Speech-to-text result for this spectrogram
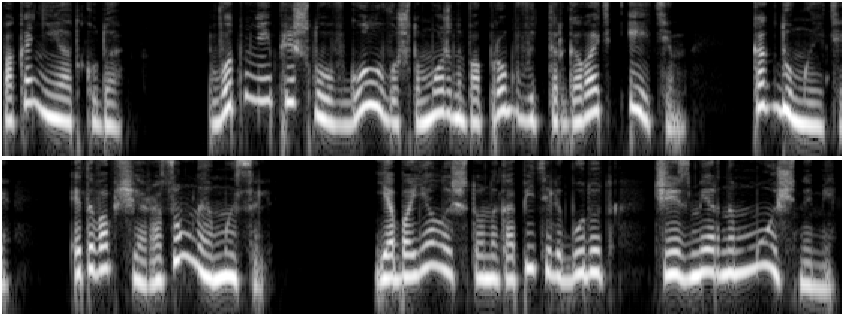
пока неоткуда. Вот мне и пришло в голову, что можно попробовать торговать этим. Как думаете, это вообще разумная мысль? Я боялась, что накопители будут чрезмерно мощными,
